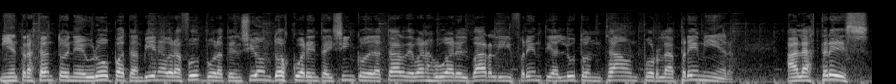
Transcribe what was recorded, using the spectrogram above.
Mientras tanto en Europa también habrá fútbol, atención, 2.45 de la tarde van a jugar el Barley frente al Luton Town por la Premier. A las 3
